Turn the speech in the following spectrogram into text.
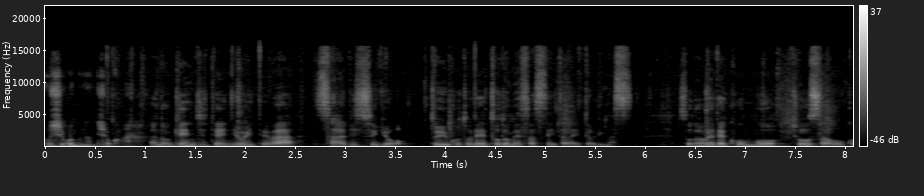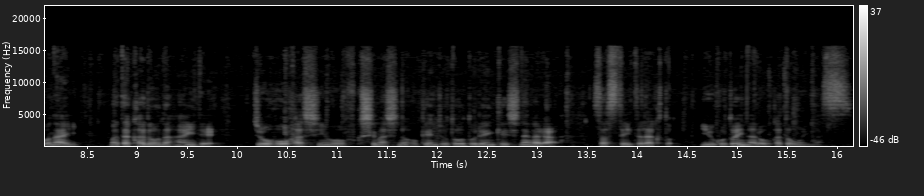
お仕事なんでしょうか？あの現時点においてはサービス業ということでとどめさせていただいておりますその上で今後調査を行いまた可能な範囲で情報発信を福島市の保健所等と連携しながらさせていただくということになろうかと思います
